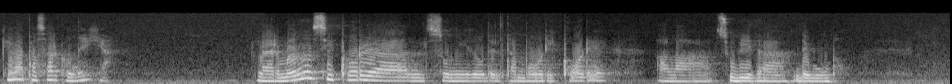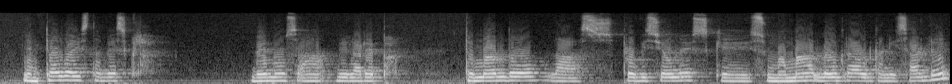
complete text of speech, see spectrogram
¿qué va a pasar con ella? La hermana sí corre al sonido del tambor y corre a la subida de humo. En toda esta mezcla vemos a Milarepa tomando las provisiones que su mamá logra organizarle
